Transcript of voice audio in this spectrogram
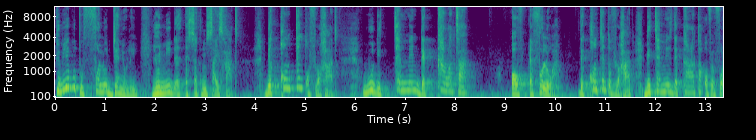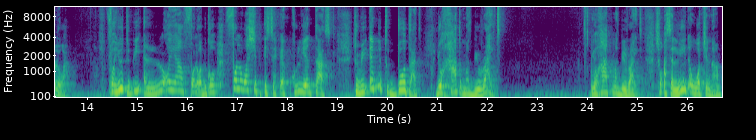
to be able to follow genuinely, you need a, a circumcised heart. The content of your heart will determine the character of a follower. The content of your heart determines the character of a follower. For you to be a loyal follower, because followership is a Herculean task. To be able to do that, your heart must be right. Your heart must be right. So, as a leader watching now,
